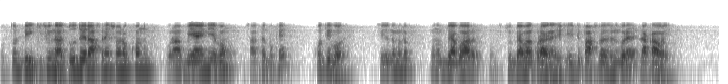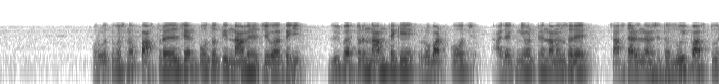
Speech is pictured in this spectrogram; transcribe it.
উত্তর ডি কিছু না। দুধের রাসায়নিক সংরক্ষণ করা বেআইনি এবং স্বাস্থ্যের পক্ষে ক্ষতিকর। সেই জন্য কিন্তু কোনো ব্যবহার, কিছু ব্যবহার করা হয় না। এটি পাস্তুরাইজেশন করে রাখা হয়। পরবর্তী প্রশ্ন পাস্তুরাইজেশন পদ্ধতির নাম এসেছে কোথা থেকে? লুই পাস্তুরের নাম থেকে রবার্ট কোচ আইজাক নিউটনের নাম অনুসারে চার্লস ডারউইনের নাম এসেছে তো লুই পাস্তুর,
